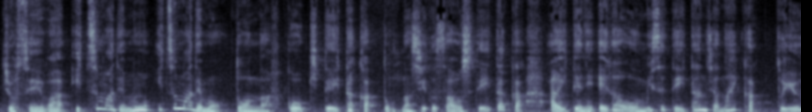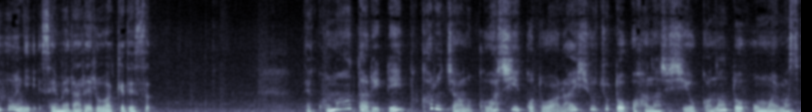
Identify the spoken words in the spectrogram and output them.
女性はいつまでもいつまでもどんな服を着ていたかどんな仕草をしていたか相手に笑顔を見せていたんじゃないかというふうに責められるわけです。でこの辺りレイプカルチャーの詳しいことは来週ちょっとお話ししようかなと思います。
